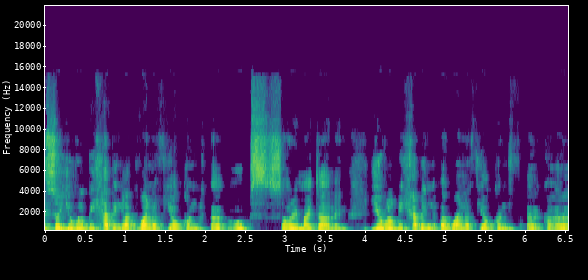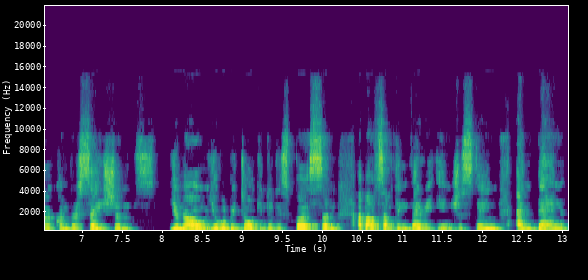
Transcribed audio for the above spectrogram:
So you will be having like one of your uh, oops sorry my darling you will be having a, one of your con- uh, uh, conversations you know you will be talking to this person about something very interesting and then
